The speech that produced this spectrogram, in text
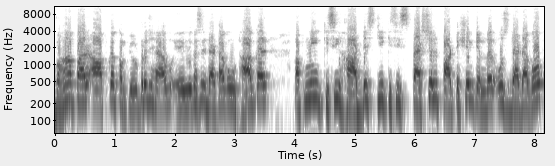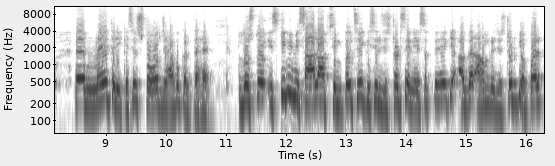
वहाँ पर आपका कंप्यूटर जो है, वो एक जगह से डाटा को उठाकर अपनी किसी हार्ड डिस्क की किसी स्पेशल पार्टीशन के अंदर उस डाटा को नए तरीके से स्टोर जो है, वो करता है। तो दोस्तों, इसकी भी मिसाल आप सिंपल से किसी रजिस्टर्ड से ले सकते हैं कि अगर हम रजिस्टर्ड के ऊपर,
